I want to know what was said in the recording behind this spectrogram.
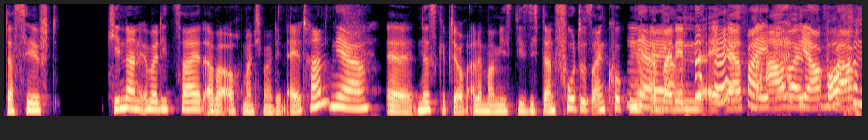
Das hilft Kindern über die Zeit, aber auch manchmal den Eltern. Ja. Äh, ne, es gibt ja auch alle Mamis, die sich dann Fotos angucken ja, äh, bei ja. den äh, ersten bei, Arbeitswochen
